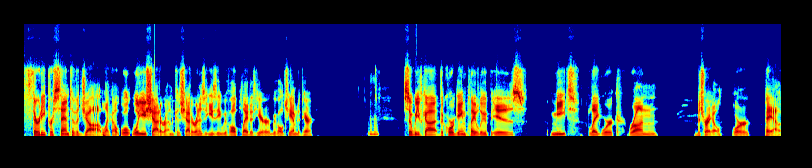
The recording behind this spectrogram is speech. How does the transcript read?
30% of a job, like I'll, we'll, we'll use Shadowrun because Shadowrun is easy. We've all played it here. We've all GM'd it here. Mhm. So we've got the core gameplay loop is meet, legwork, run, betrayal, or payout.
